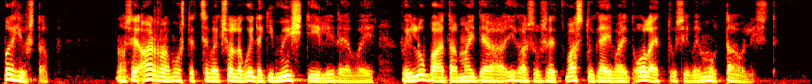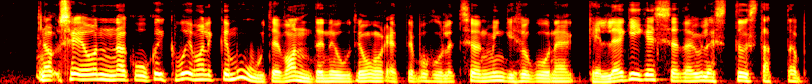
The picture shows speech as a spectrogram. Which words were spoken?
põhjustab noh, see arvamust, et see võiks olla kuidagi müstiline või, või lubada, ma ei tea, igasuguseid vastukäivaid oletusi või muud taolist no see on nagu kõikvõimalike muude vandenõuteooriate puhul, et see on mingisugune kellegi, kes seda üles tõstatab,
